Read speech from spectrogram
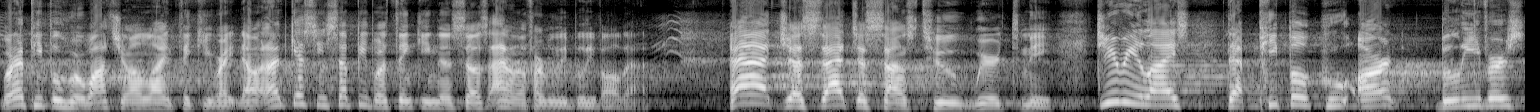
What are people who are watching online thinking right now? And I'm guessing some people are thinking themselves, I don't know if I really believe all that. That just, that just sounds too weird to me. Do you realize that people who aren't believers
